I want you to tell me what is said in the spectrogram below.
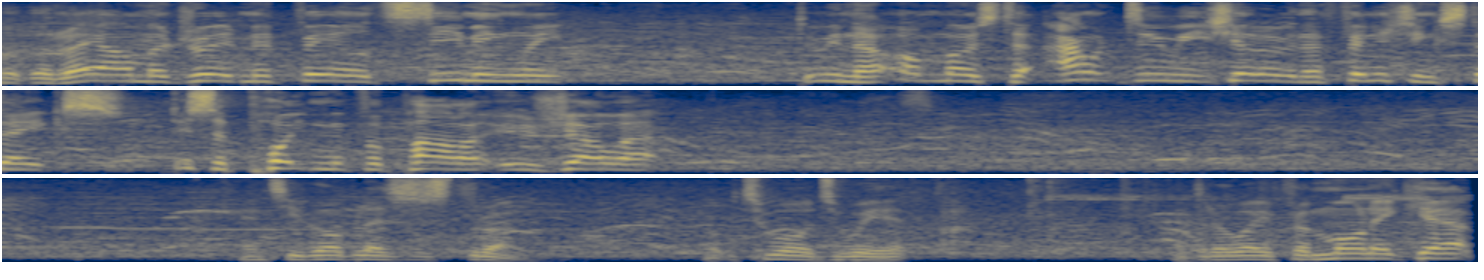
But the Real Madrid midfield seemingly doing their utmost to outdo each other in the finishing stakes. Disappointment for Paula Ulloa Kenti Robles' throw. Up towards Weir. Headed away from Monica.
